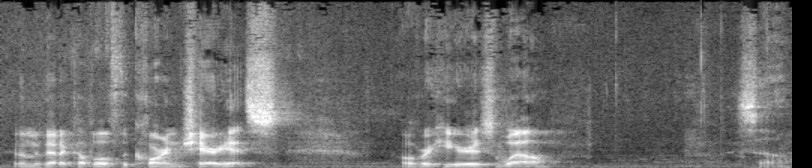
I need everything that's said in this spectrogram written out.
And then we've got a couple of the Khorne chariots over here as well. So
